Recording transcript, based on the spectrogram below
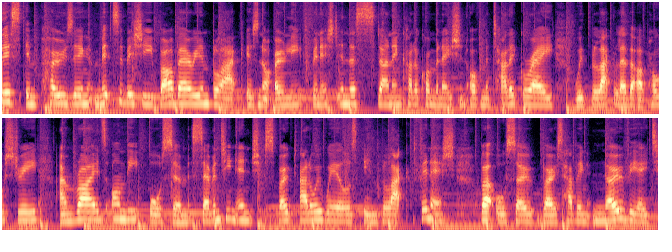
This imposing Mitsubishi Barbarian Black is not only finished in the stunning colour combination of metallic grey with black leather upholstery and rides on the awesome 17 inch spoked alloy wheels in black finish, but also boasts having no VAT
